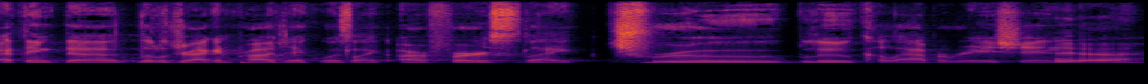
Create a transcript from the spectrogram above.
I think the Little Dragon project was like our first like true blue collaboration yeah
